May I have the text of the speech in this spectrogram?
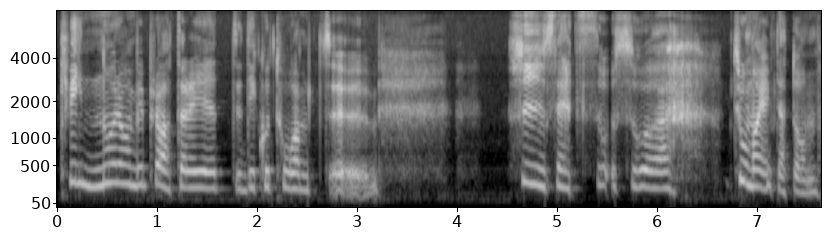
kvinnor, om vi pratar i ett dikotomt uh, synsätt, så, så tror man ju inte att de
